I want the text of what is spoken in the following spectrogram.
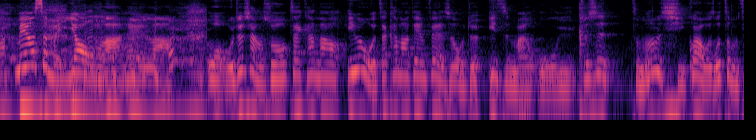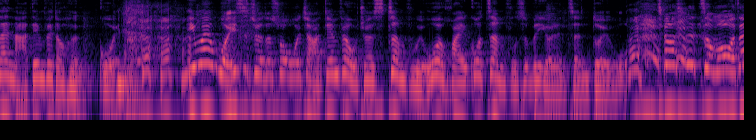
没有什么用啦，嘿啦，我我就想说，在看到，因为我在看到电费的时候，我就一直蛮无语，就是。怎么那么奇怪？我我怎么在哪电费都很贵？因为我一直觉得说，我缴电费，我觉得是政府，我也怀疑过政府是不是有点针对我。就是怎么我在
